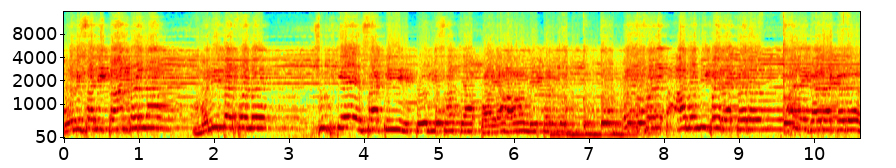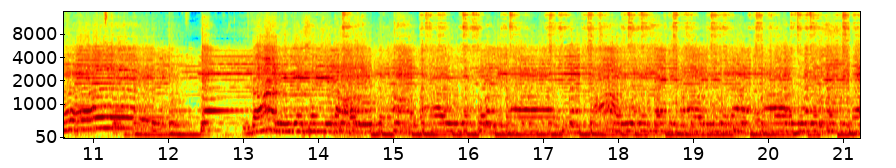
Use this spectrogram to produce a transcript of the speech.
पोलिसांनी कान धरला. मनी दडपलं सुटकेसाठी पोलिसाच्या पाया मी पडलो. परत आलो मी घराकड. आले घराकड. दारू ग दारू दारू ग दारू दारू ग सखी दारू ग दारू ग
